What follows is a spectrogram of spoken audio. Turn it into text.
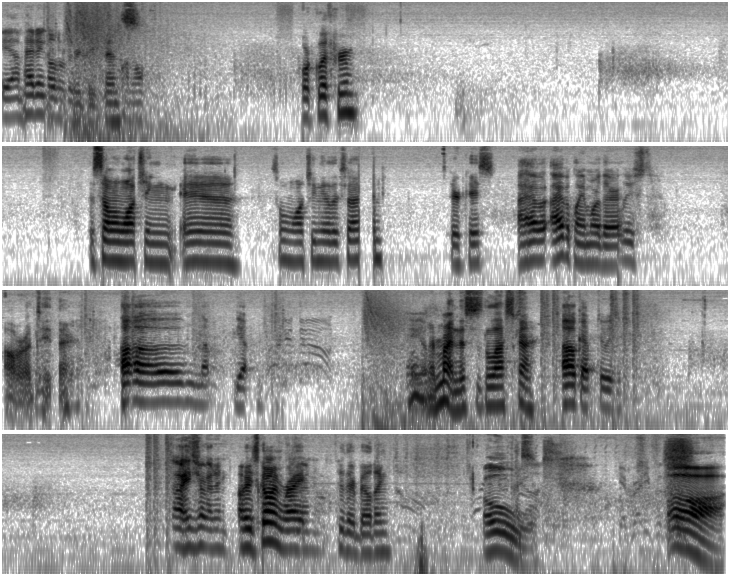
Yeah, I'm heading over to the defense. tunnel. Forklift room. Is someone watching? Uh, someone watching the other side? Staircase. I have I have a claymore there at least. I'll rotate there. Uh, no, yep. There you go. Never mind. This is the last guy. Oh, okay, too easy. Oh, he's running. Oh, he's going right to their building. Oh. Oh.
